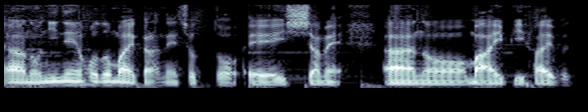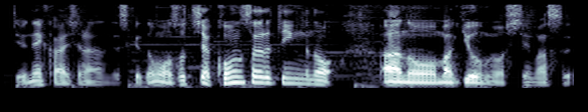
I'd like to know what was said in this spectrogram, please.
あの、2年ほど前からね、ちょっと、えー1社目、あの、まあ、IP5 っていうね、会社なんですけども、そっちはコンサルティングの、あの、まあ、業務をしてます。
